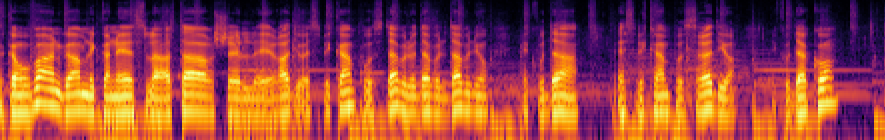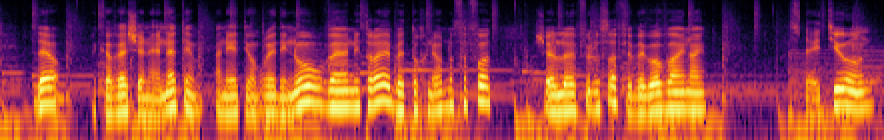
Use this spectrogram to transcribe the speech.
וכמובן גם להיכנס לאתר של אה, רדיו SB קמפוס www.sbcampusradio.com זהו, מקווה שנהנתם, אני הייתי עמרי דינור ונתראה בתוכניות נוספות של פילוסופיה בגובה העיניים. stay tuned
